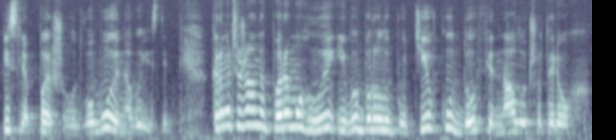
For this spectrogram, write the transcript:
після першого двобою на виїзді. Кременчужани перемогли і вибороли путівку до фіналу чотирьох.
